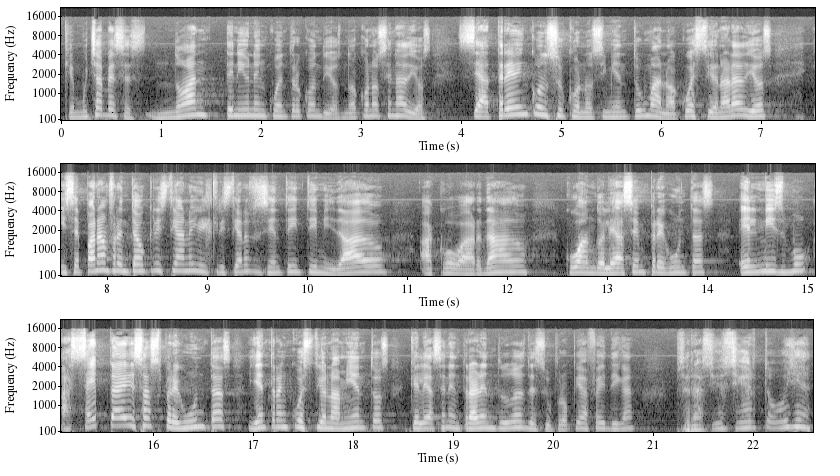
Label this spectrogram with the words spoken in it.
que muchas veces no han tenido un encuentro con Dios, no conocen a Dios, se atreven con su conocimiento humano a cuestionar a Dios y se paran frente a un cristiano y el cristiano se siente intimidado, acobardado. Cuando le hacen preguntas, él mismo acepta esas preguntas y entra en cuestionamientos que le hacen entrar en dudas de su propia fe y diga, ¿será así es cierto? Oye,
